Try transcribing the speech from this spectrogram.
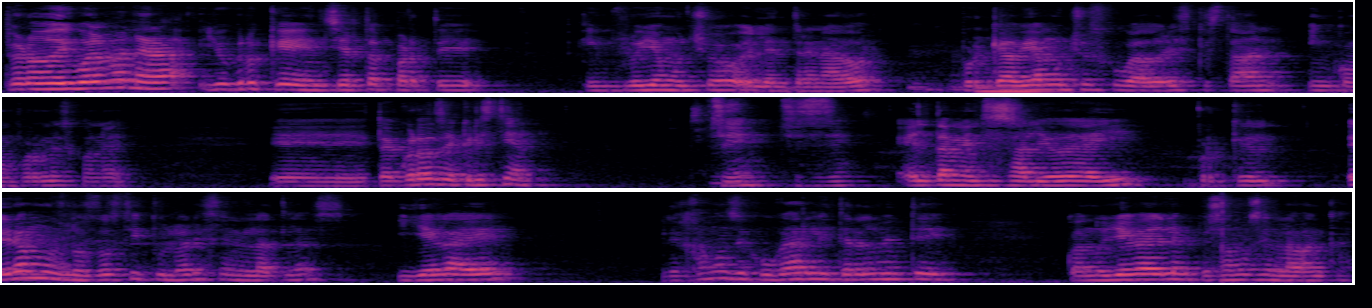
Pero de igual manera, yo creo que en cierta parte influye mucho el entrenador, porque había muchos jugadores que estaban inconformes con él. Eh, ¿Te acuerdas de Cristian? Sí, sí, sí, sí. Él también se salió de ahí, porque él- éramos los dos titulares en el Atlas, y llega él, dejamos de jugar literalmente. Cuando llega él empezamos en la banca,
